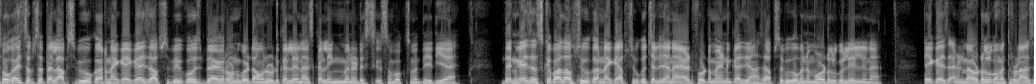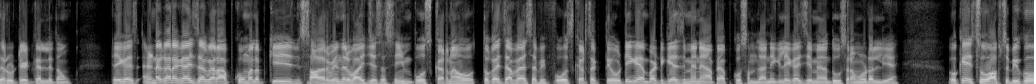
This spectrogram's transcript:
सो गाइज़ सबसे पहले आप सभी को करना है? क्या गाइज़ आप सभी को इस बैकग्राउंड को डाउनलोड कर लेना है। इसका लिंक मैंने डिस्क्रिप्शन बॉक्स में दे दिया है। देन गाइज़ उसके बाद आप सभी को करना है कि आप सभी को चले जाना है एड फ़ोटो में का, जहाँ से आप सभी को अपने मॉडल को ले लेना है। ठीक है एंड मॉडल को मैं थोड़ा सा रोटेट कर लेता हूँ। ठीक है एंड अगर गाइज़ अगर आपको मतलब कि सारवेंद्र भाई जैसा सेम पोज करना हो तो गाइज़ आप वैसा भी पोज कर सकते हो, ठीक है? बट गैज मैंने यहाँ पे आपको समझाने के लिए गाइज़ ये मैंने दूसरा मॉडल लिया है। ओके सो आप सभी को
